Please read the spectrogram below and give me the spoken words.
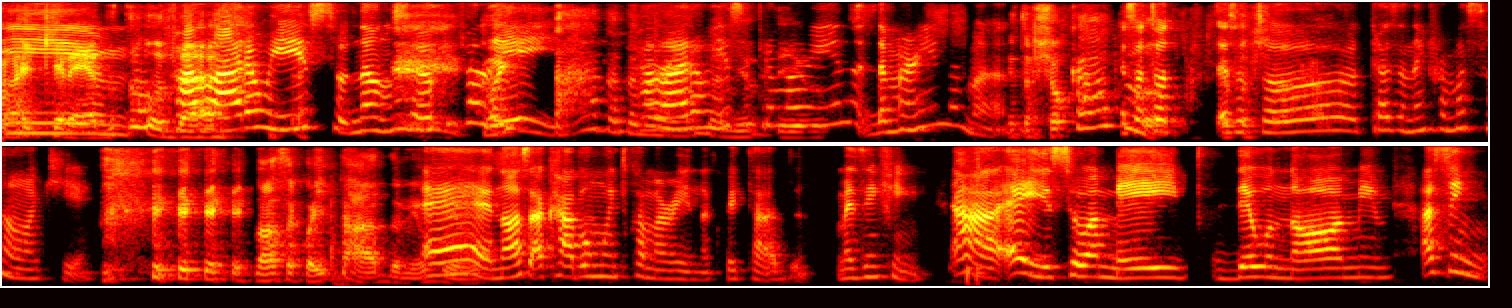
Ai, e credo, tudo, falaram isso. Não, não sei eu que falei. Coitada da falaram Marina, isso pra Deus. Marina, da Marina, mano. Eu tô chocado. Eu só tô, eu só tô trazendo a informação aqui. nossa, coitada, meu é, Deus. nossa, acabam muito com a Marina, coitada. Mas enfim. Ah, é isso, eu amei, deu o nome. Assim,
